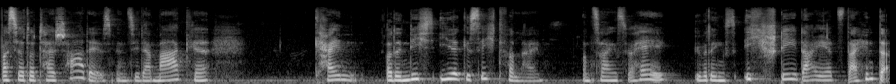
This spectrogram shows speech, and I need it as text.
Was ja total schade ist, wenn sie der Marke kein oder nicht ihr Gesicht verleihen und sagen so, hey, übrigens, ich stehe da jetzt dahinter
